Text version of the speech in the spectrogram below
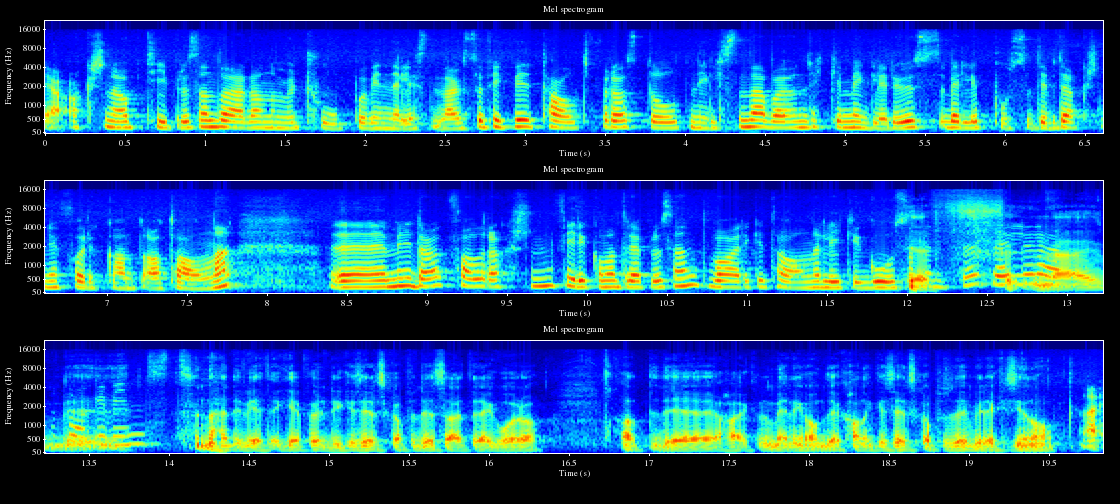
Ja, Aksjen er opp 10 og er da nummer to på vinnerlisten i dag. Så fikk vi talt fra Stolt-Nielsen. Der var jo en rekke meglerhus veldig positive til aksjen i forkant av tallene. Eh, men i dag faller aksjen 4,3% Var ikke tallene like gode som ventet? Eller er det som gevinst? Nei, det vet jeg ikke. Jeg følger ikke selskapet. Det sa jeg til deg i går òg. At det har jeg ikke noe mening om. Det kan ikke selskapet, så det vil jeg ikke si noe om. Nei,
